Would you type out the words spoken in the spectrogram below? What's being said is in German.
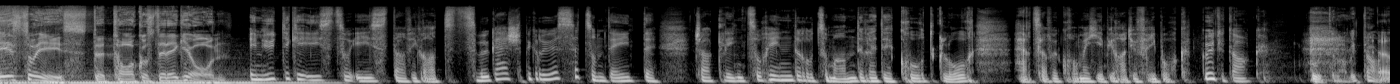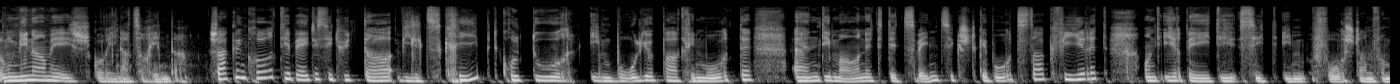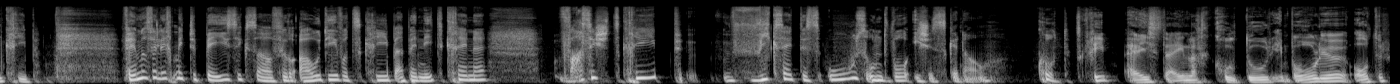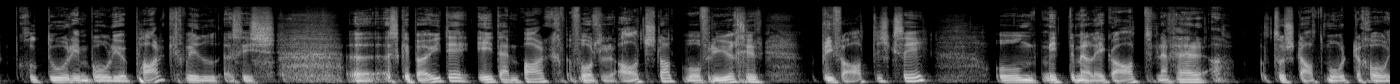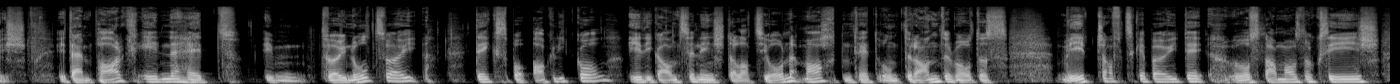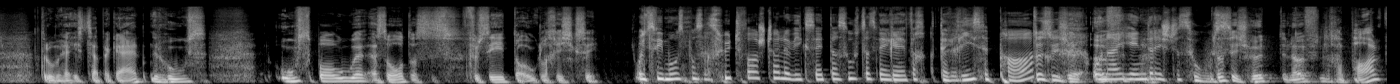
1 zu 1, der Talk aus der Region. Im heutigen «Ist zu ist» darf ich gerade zwei Gäste begrüßen. Zum einen Jacqueline Zuchinder und zum anderen den Kurt Glor. Herzlich willkommen hier bei Radio Freiburg. Guten Tag. Guten Nachmittag. Äh, und mein Name ist Corinna Zuchinder. Jacqueline Kurt, die beiden sind heute da, weil das KRIB, die Kultur im Boliopark in Murten, Ende Monat den 20. Geburtstag feiert. Und ihr beide seid im Vorstand vom KRIB. Fangen wir vielleicht mit den Basics an, für all die, die das Skrib eben nicht kennen. Was ist das Skrib? Wie sieht es aus und wo ist es genau? Kurt. Das Skrib heisst eigentlich Kultur im Beaulieu oder Kultur im Beaulieu Park, weil es ist äh, ein Gebäude in diesem Park vor der Altstadt, wo früher privat war und mit dem Legat nachher zur Stadt Murten gekommen ist. In diesem Park innen hat im 2002 die Expo Agricole ihre ganzen Installationen gemacht und hat unter anderem auch das Wirtschaftsgebäude, es damals noch war, darum heisst es eben Gärtnerhaus, ausbauen, so dass es für sie tauglich war. Und wie muss man sich das heute vorstellen? Wie sieht das aus? Das wäre einfach der riesige Park. Das ist und dahinter ist das Haus. Das ist heute ein öffentlicher Park.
